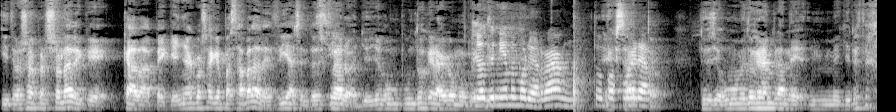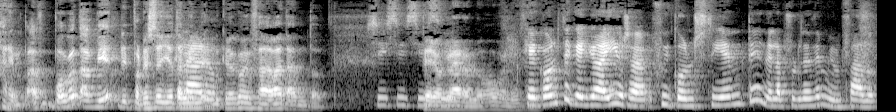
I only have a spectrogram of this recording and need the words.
y tú eres una persona de que cada pequeña cosa que pasaba la decías. Entonces, Sí. claro, yo llegó a un punto que era como que... No tenía memoria RAM, todo para afuera. Entonces llegó un momento que era en plan de, ¿me quieres dejar en paz un poco también? Por eso yo también Claro. creo que me enfadaba tanto. Sí, sí, sí. Pero sí. claro, luego, bueno, Que conste que yo ahí, o sea, fui consciente de la absurdez de mi enfado.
